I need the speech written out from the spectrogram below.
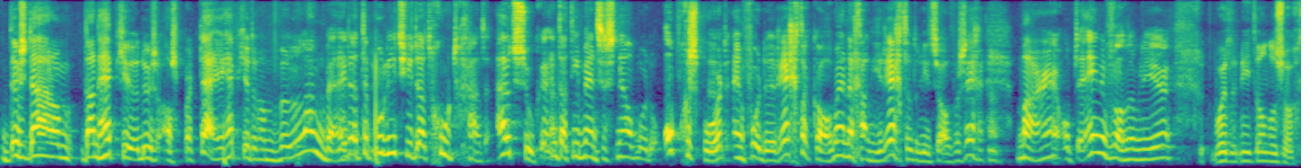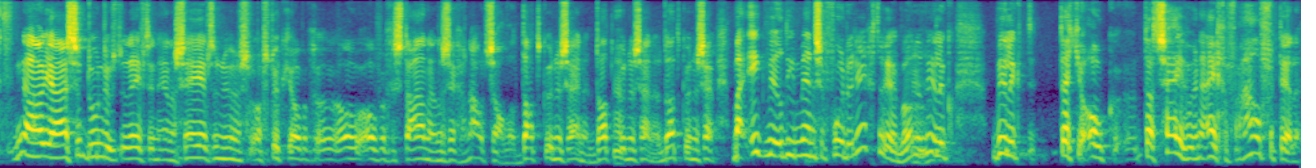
Dus daarom, dan heb je dus als partij heb je er een belang bij... dat de politie dat goed gaat uitzoeken... en dat die mensen snel worden opgespoord en voor de rechter komen... en dan gaan die rechter er iets over zeggen. Maar op de een of andere manier... Wordt het niet onderzocht? Nou ja, ze doen dus... Er heeft een NRC heeft er nu een, een stukje over, over gestaan... en dan zeggen ze, nou, het zal wel dat kunnen zijn... en dat kunnen zijn en dat kunnen zijn. Maar ik wil die mensen voor de rechter hebben. Want dan wil ik, wil ik dat, je ook, dat zij hun eigen verhaal vertellen.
